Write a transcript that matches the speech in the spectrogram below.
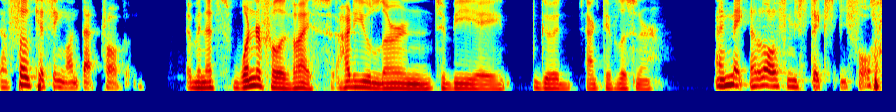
uh, focusing on that problem. I mean, that's wonderful advice. How do you learn to be a good, active listener? I make a lot of mistakes before.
